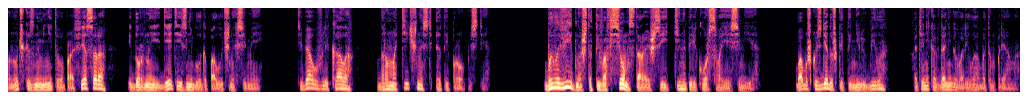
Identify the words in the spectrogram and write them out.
внучка знаменитого профессора и дурные дети из неблагополучных семей. Тебя увлекала драматичность этой пропасти. Было видно, что ты во всем стараешься идти наперекор своей семье. Бабушку с дедушкой ты не любила, хотя никогда не говорила об этом прямо.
